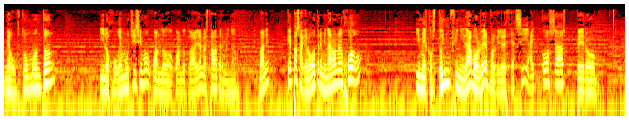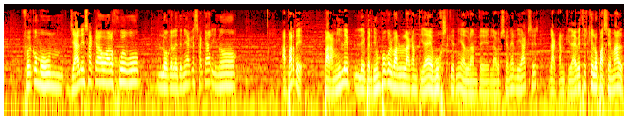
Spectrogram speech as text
me gustó un montón y lo jugué muchísimo cuando, cuando todavía no estaba terminado. ¿Vale? ¿Qué pasa? Que luego terminaron el juego y me costó infinidad volver porque yo decía, sí, hay cosas, pero fue como un... Ya le he sacado al juego lo que le tenía que sacar y no... Aparte, para mí le, le perdí un poco el valor la cantidad de bugs que tenía durante la versión Early Access, la cantidad de veces que lo pasé mal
